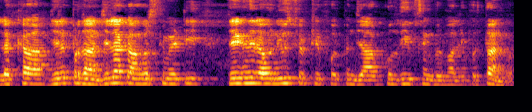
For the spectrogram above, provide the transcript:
ਲੱਖਾ, ਜ਼ਿਲ੍ਹਾ ਪ੍ਰਧਾਨ ਜ਼ਿਲ੍ਹਾ ਕਾਂਗਰਸ ਕਮੇਟੀ, ਦੇਖਦੇ ਰਹੋ ਨਿਊਜ਼ 54 ਪੰਜਾਬ, ਕੁਲਦੀਪ ਸਿੰਘ ਬਰਮਾਲੀਪੁਰ, ਧੰਨਵਾਦ।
